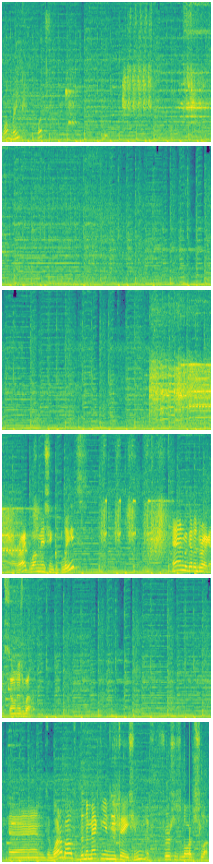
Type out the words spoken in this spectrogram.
One link? What? Alright, one mission complete. And we got a Dragon Stone as well. And what about the Namekian mutation versus Lord Slug?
